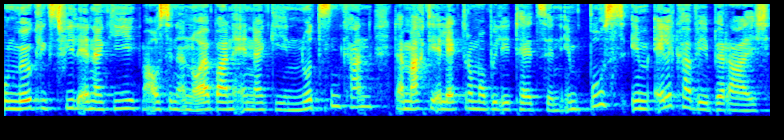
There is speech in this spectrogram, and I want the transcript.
und möglichst viel Energie aus den erneuerbaren Energien nutzen kann, dann macht die Elektromobilität Sinn. Im Bus, im Lkw-Bereich,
